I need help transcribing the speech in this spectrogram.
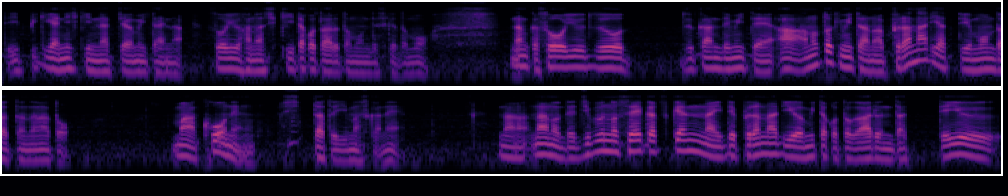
1匹が2匹になっちゃうみたいなそういう話聞いたことあると思うんですけども、なんかそういう図を図鑑で見て、あ、あの時見たのはプラナリアっていうもんだったんだなと。まあ、後年知ったと言いますかね。な、なので自分の生活圏内でプラナリアを見たことがあるんだっていう、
